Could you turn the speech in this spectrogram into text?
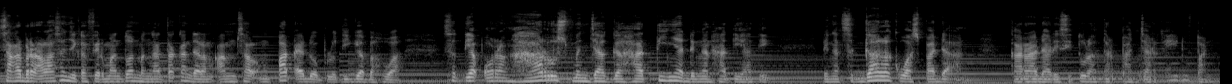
sangat beralasan jika firman Tuhan mengatakan dalam Amsal 4 ayat 23 bahwa setiap orang harus menjaga hatinya dengan hati-hati, dengan segala kewaspadaan, karena dari situlah terpancar kehidupan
